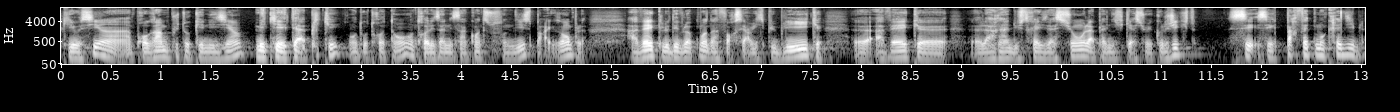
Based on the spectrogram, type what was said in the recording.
qui est aussi un, programme plutôt keynésien, mais qui a été appliqué en d'autres temps, entre les années 50 et 70 par exemple, avec le développement d'un fort service public, euh, avec euh, la réindustrialisation, la planification écologique. C'est parfaitement crédible.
